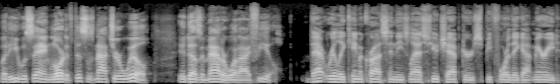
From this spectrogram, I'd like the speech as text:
But he was saying, "Lord, if this is not your will, it doesn't matter what I feel." that really came across in these last few chapters before they got married.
